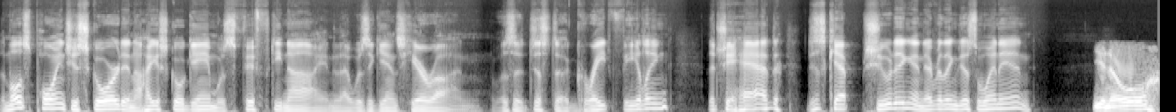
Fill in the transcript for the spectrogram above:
The most points you scored in a high school game was 59. That was against Huron. Was it just a great feeling that you had? Just kept shooting and everything just went in? You know,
